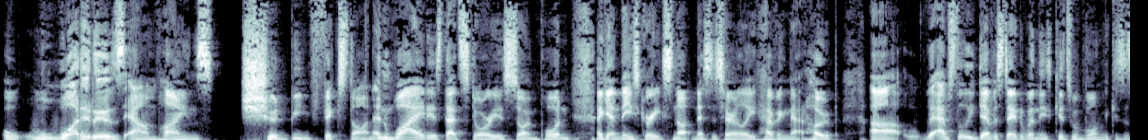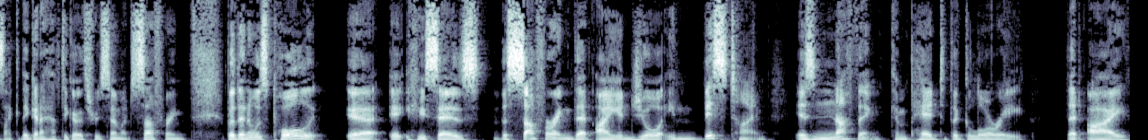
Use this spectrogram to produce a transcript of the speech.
what it is our minds should be fixed on and why it is that story is so important. Again, these Greeks not necessarily having that hope, uh, absolutely devastated when these kids were born because it's like they're going to have to go through so much suffering. But then it was Paul uh, who says, the suffering that I endure in this time is nothing compared to the glory that I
